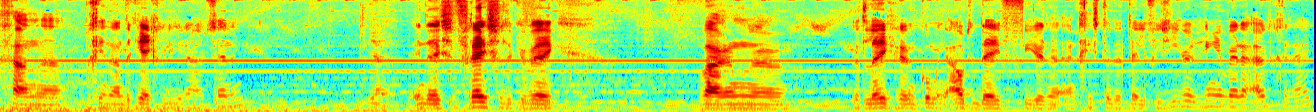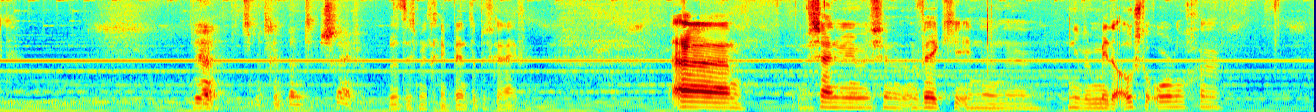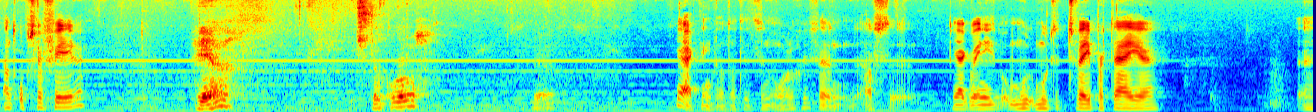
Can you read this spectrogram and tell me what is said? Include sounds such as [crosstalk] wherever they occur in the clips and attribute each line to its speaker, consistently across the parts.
Speaker 1: gaan eh, beginnen aan de reguliere uitzending.
Speaker 2: Ja.
Speaker 1: In deze vreselijke week waren eh, het leger een coming-out day vierde en gisteren de televisieringen werden uitgereikt.
Speaker 2: Ja, het is met geen pen te beschrijven.
Speaker 1: Dat is met geen pen te beschrijven. Ehm, we zijn nu eens een weekje in een eh, nieuwe Midden-Oosten-oorlog aan het observeren.
Speaker 2: Ja? Is het een oorlog? Ja.
Speaker 1: Ja, ik denk wel dat dit een oorlog is. En als, eh, ja, ik weet niet, mo- moeten twee partijen eh,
